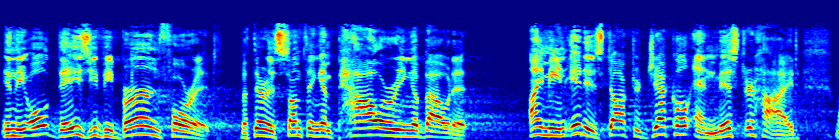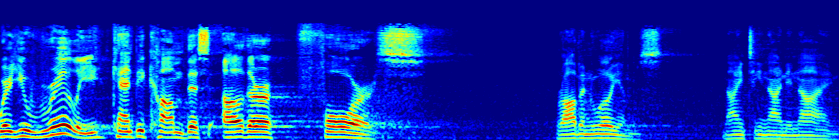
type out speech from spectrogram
In the old days, you'd be burned for it but there is something empowering about it. I mean, it is Dr. Jekyll and Mr. Hyde where you really can become this other force. Robin Williams, 1999.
